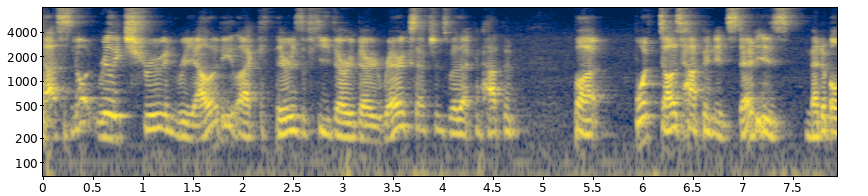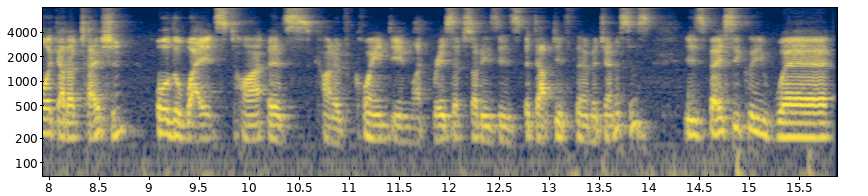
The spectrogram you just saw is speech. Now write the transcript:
That's not really true in reality. Like there is a few very very rare exceptions where that can happen, but what does happen instead is metabolic adaptation, or the way it's ty- it's kind of coined in like research studies is adaptive thermogenesis. Is basically where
